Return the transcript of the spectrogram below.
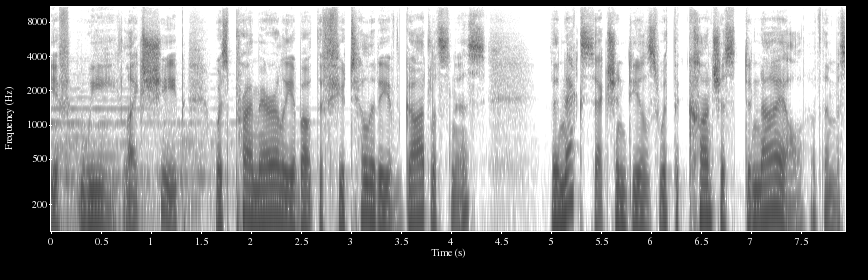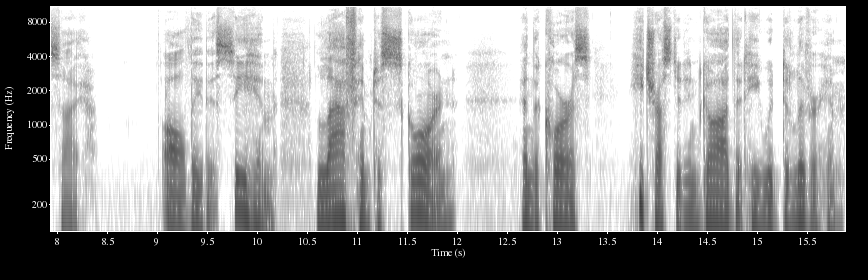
If we, like sheep, was primarily about the futility of godlessness, the next section deals with the conscious denial of the Messiah. All they that see him laugh him to scorn, and the chorus, He trusted in God that he would deliver him.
